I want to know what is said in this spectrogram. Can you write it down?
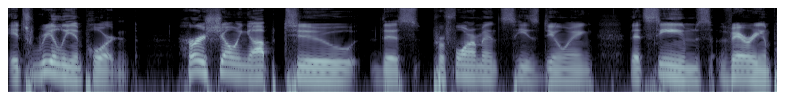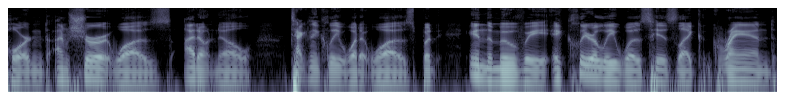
it's really important. Her showing up to this performance he's doing that seems very important. I'm sure it was. I don't know technically what it was, but in the movie, it clearly was his like grand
